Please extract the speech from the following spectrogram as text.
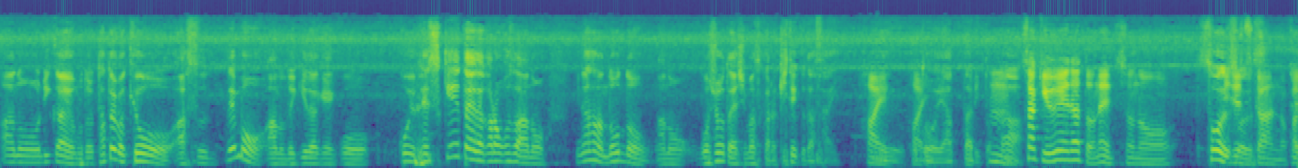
あの理解を求め例えば今日明日でもあのできるだけこうこういうフェス形態だからこそあの皆さんどんどんあのご招待しますから来てください。はい。ということをやったりとか、うん。さっき上だとね、その、美そうです術館の方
